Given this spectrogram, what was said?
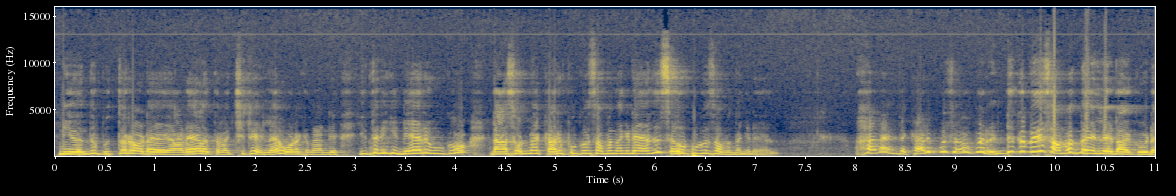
நீ வந்து புத்தரோட அடையாளத்தை வச்சுட்டே இல்லை உனக்கு நான் இத்தனைக்கு நேருவுக்கும் நான் சொன்ன கருப்புக்கும் சம்மந்தம் கிடையாது சிவப்புக்கும் சம்மந்தம் கிடையாது. ஆனால் இந்த கருப்பு சிவப்பு ரெண்டுக்குமே சம்மந்தம் இல்லைனா கூட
